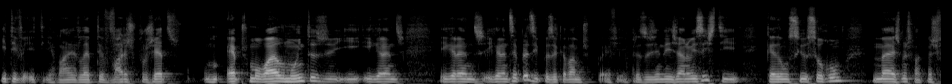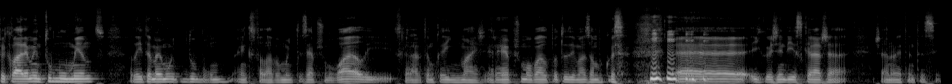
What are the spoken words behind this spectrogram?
e, tive, e a Manda teve vários projetos apps mobile muitas e, e, grandes, e, grandes, e grandes empresas. E depois acabámos, enfim, a empresa hoje em dia já não existe e cada um seguiu o seu rumo, mas, mas, pronto, mas foi claramente o momento ali também muito do boom, em que se falava muito das apps mobile e se calhar até um bocadinho mais. Era apps mobile para tudo e mais alguma coisa. uh, e que hoje em dia se calhar já, já não é tanto assim.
